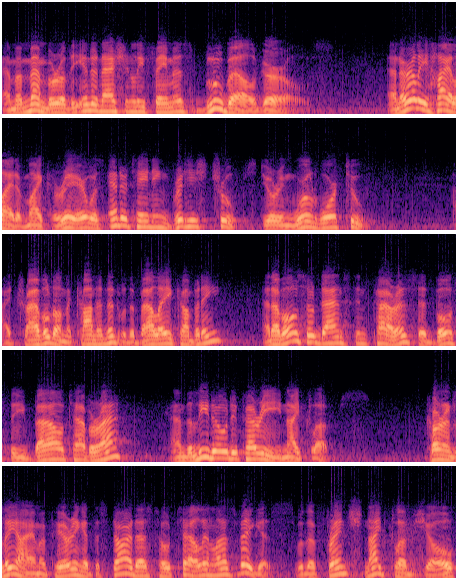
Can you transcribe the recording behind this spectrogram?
am a member of the internationally famous Bluebell Girls. An early highlight of my career was entertaining British troops during World War II. I traveled on the continent with a ballet company, and I've also danced in Paris at both the Bal Tabarin and the Lido de Paris nightclubs. Currently, I am appearing at the Stardust Hotel in Las Vegas with a French nightclub show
